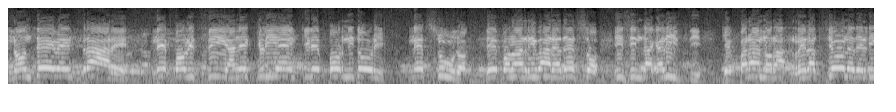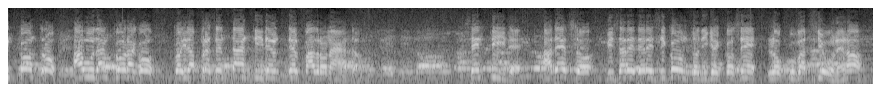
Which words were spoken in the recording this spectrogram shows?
Non deve entrare né polizia, né clienti, né fornitori. Nessuno, debbono arrivare adesso i sindacalisti che faranno la relazione dell'incontro avuto ancora con i rappresentanti del, del padronato. Sentite, adesso vi sarete resi conto di che cos'è l'occupazione, no?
